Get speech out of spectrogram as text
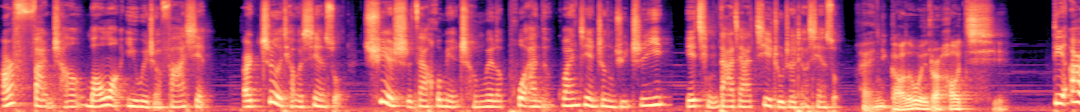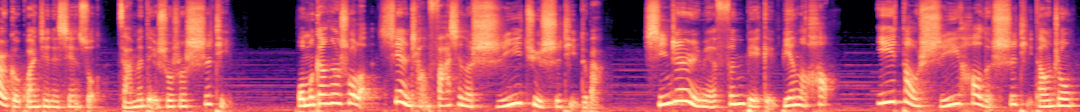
而反常往往意味着发现，而这条线索确实在后面成为了破案的关键证据之一。也请大家记住这条线索。哎，你搞得我有点好奇。第二个关键的线索，咱们得说说尸体。我们刚刚说了，现场发现了十一具尸体，对吧？刑侦人员分别给编了号，一到十一号的尸体当中，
